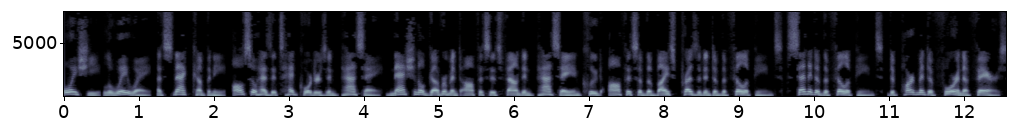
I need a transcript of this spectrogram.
Oishi, Liwayway, a snack company, also has its headquarters in Pasay. National government offices found in Pasay include, Office of the Vice President of the Philippines, Senate of the Philippines, Department of Foreign Affairs,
